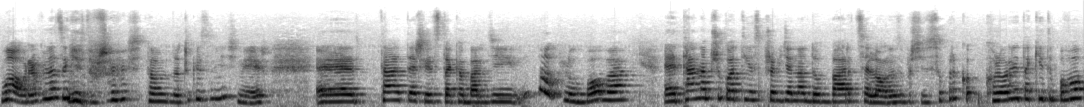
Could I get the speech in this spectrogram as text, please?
wow, rewelacyjnie to przemyślałam. Dlaczego się nie śmiejesz? E, ta też jest taka bardziej, no, klubowa. E, ta na przykład jest przewidziana do Barcelony. Zobaczcie, super ko- kolory takie typowo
